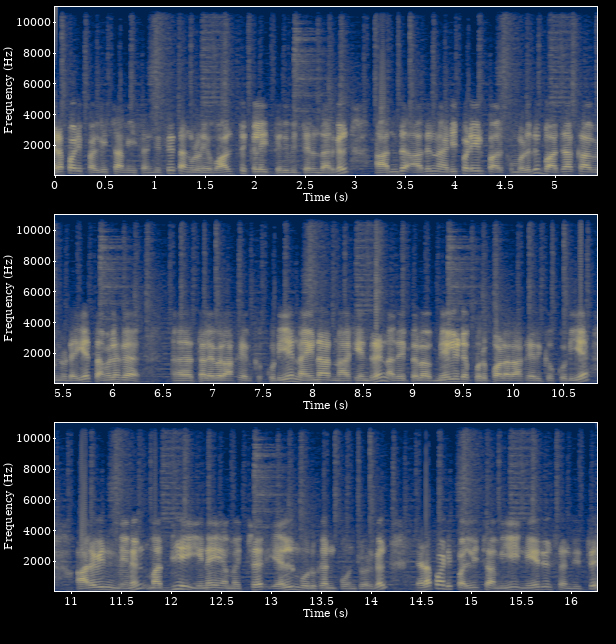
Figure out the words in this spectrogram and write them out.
எடப்பாடி பழனிசாமியை சந்தித்து தங்களுடைய வாழ்த்துக்களை தெரிவித்திருந்தார்கள். அந்த அதன் அடிப்படையில் பார்க்கும் பொழுது பாஜகவினுடைய தமிழக தலைவராக இருக்கக்கூடிய நயினார் நாகேந்திரன் அதே போல மேலிட பொறுப்பாளராக இருக்கக்கூடிய அரவிந்த் மேனன் மத்திய இணை அமைச்சர் எல் முருகன் போன்றவர்கள் எடப்பாடி பழனிசாமியை நேரில் சந்தித்து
